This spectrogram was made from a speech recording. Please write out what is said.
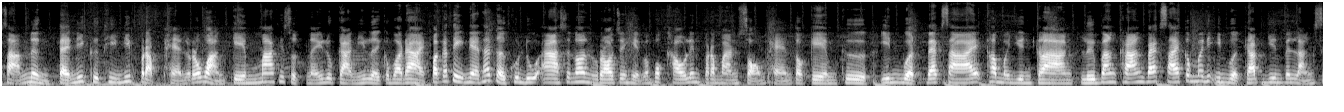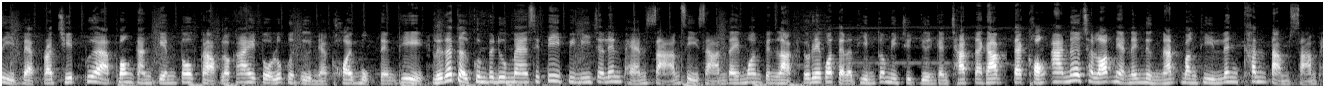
4-2-3-1 แต่นี่คือทีมที่ปรับแผนระหว่างเกมมากที่สุดในฤดูกาลนี้เลยก็ว่าได้ ปกติเนี่ยถ้าเกิดคุณดูอาร์เซนอลเราจะเห็นว่าพวกเขาเล่นประมาณ 2 แผนต่อเกม คืออินเว r ร์แบ็กซ้ายเข้ามายืนกลาง หรือบางครั้งแบ็กซ้ายก็ไม่ได้อินเว r ร์ครับยืนเป็นหลัง 4 แบบประชิด เพื่อป้องกันเกมโต้กลับ แล้วก็ให้ตัวลูกอื่นๆเนี่ยคอยบุกเต็มที่ หรือถ้าเกิดคุณไปดูแมนซิตี้ปีนี้จะเล่นแผน 3-4-3 ไดมอนด์เป็นหลัก เรียกว่าแต่ละทีมก็มีจุดยืนกันชัดนะครับแต่ของอาร์เนอร์ชลอตเนี่ยในหนึ่งนัดบางทีเล่นขั้นต่ำ3แผ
